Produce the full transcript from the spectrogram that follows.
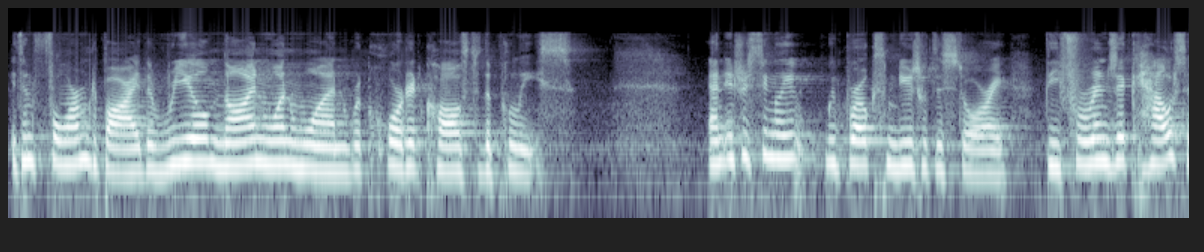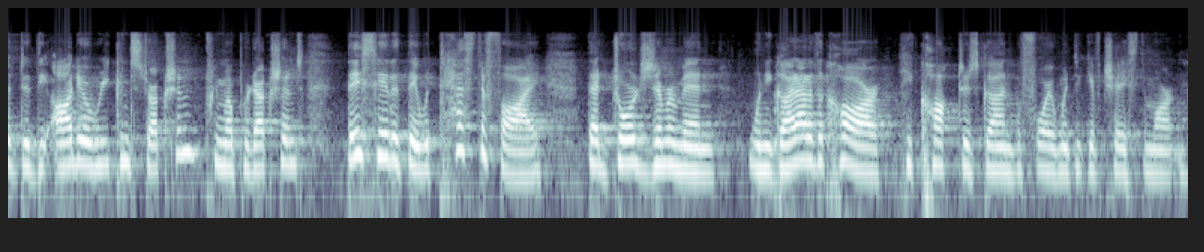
is informed by the real 911 recorded calls to the police. And interestingly, we broke some news with this story. The forensic house that did the audio reconstruction, Primeau Productions, they say that they would testify that George Zimmerman, when he got out of the car, he cocked his gun before he went to give chase to Martin.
